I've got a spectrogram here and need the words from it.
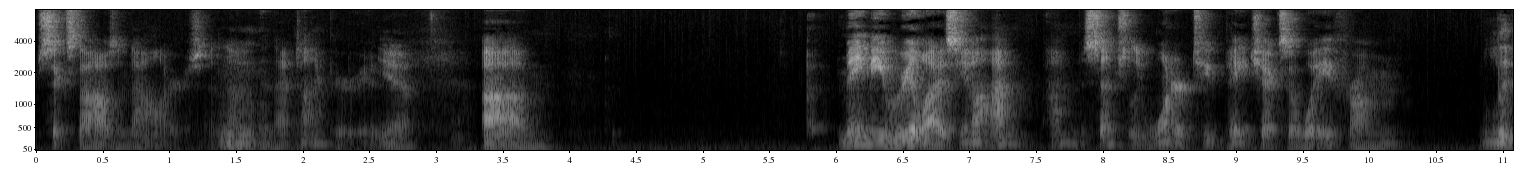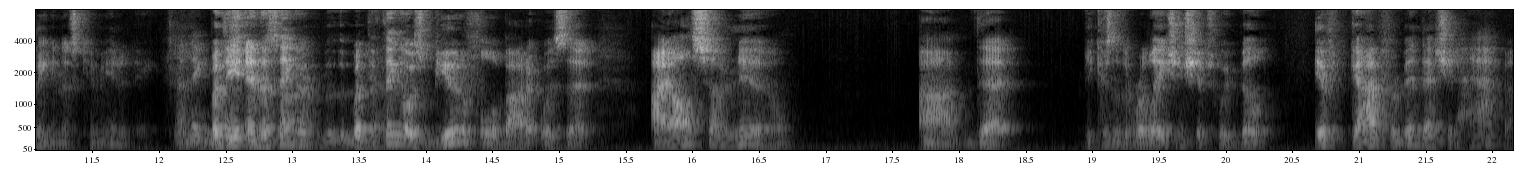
six thousand dollars in, the- Mhm. in that time period. Yeah. Um, made me realize, you know, I'm I'm essentially one or two paychecks away from living in this community. I think. But the and the thing, are. but the Yeah. thing that was beautiful about it was that I also knew uh, that because of the relationships we built, if God forbid that should happen,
